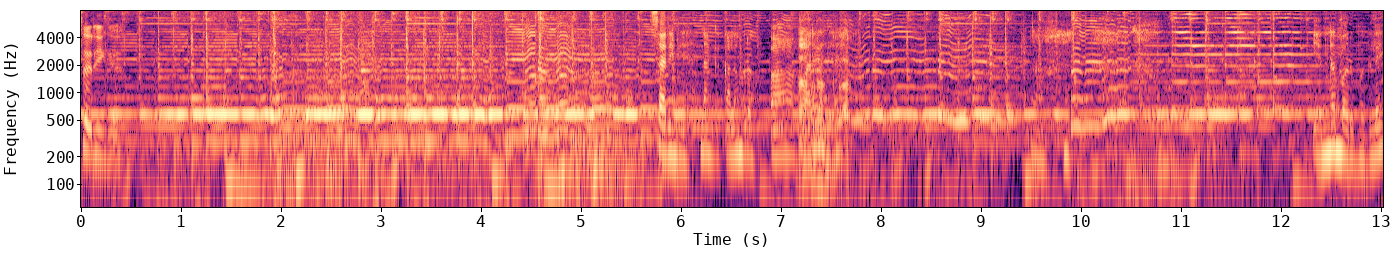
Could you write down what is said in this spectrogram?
சரிங்க. சரிங்க நாங்கள் கிளம்புறோம். வரேங்க. என்ன மருமகளே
